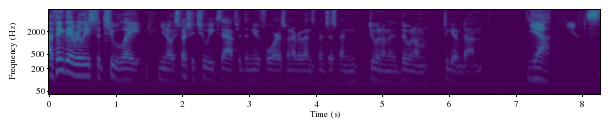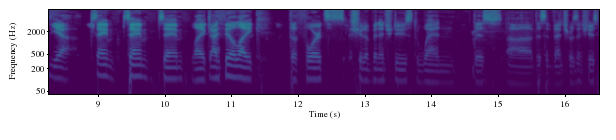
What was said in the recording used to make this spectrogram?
I think they released it too late, you know, especially two weeks after the new forest when everyone's been just been doing them and doing them to get them done. Yeah, yeah, same, same, same. Like I feel like the forts should have been introduced when this uh this adventure was introduced.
